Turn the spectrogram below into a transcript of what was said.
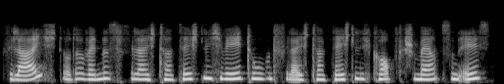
vielleicht, oder wenn es vielleicht tatsächlich weh tut, vielleicht tatsächlich Kopfschmerzen ist,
